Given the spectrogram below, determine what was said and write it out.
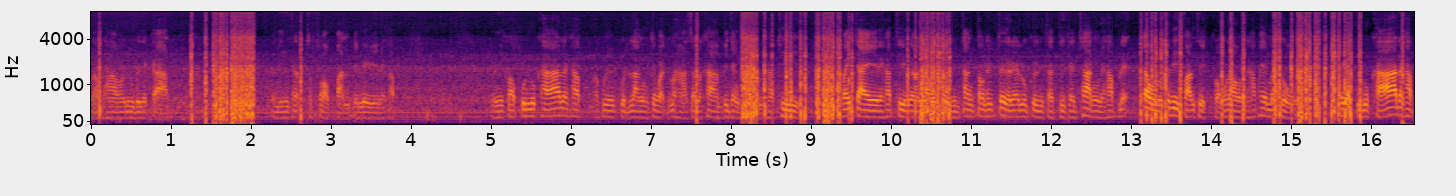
เราพามาดูบรรยากาศ อันนี้ทดสอบปั่นไปเลยนะครับวันนี้ขอบคุณลูกค้านะครับอำเภอกุดลังจังหวัดมหาสารคามเป็นอย่างสูงนะครับที่ไว้ใจนะครับทีมงานเราพวกมินตั้งต้องแท็กเตอร์และลเกิงจัดติกรช่างนะครับและเจ้าโรตารี่ฟาร์มเทคของเรานะครับให้มาส่งให้กับคุณลูกค้านะครับ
